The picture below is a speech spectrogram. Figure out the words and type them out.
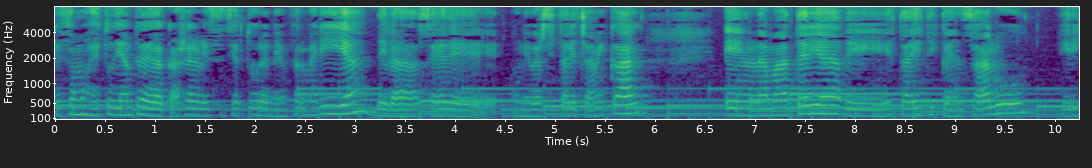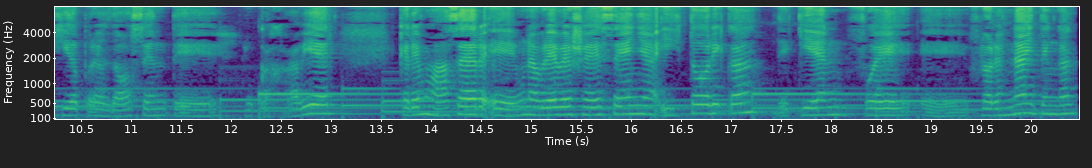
que somos estudiantes de la carrera de licenciatura en enfermería de la sede universitaria Chamical, en la materia de estadística en salud dirigida por el docente Javier. Queremos hacer eh, una breve reseña histórica de quién fue eh, Flores Nightingale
